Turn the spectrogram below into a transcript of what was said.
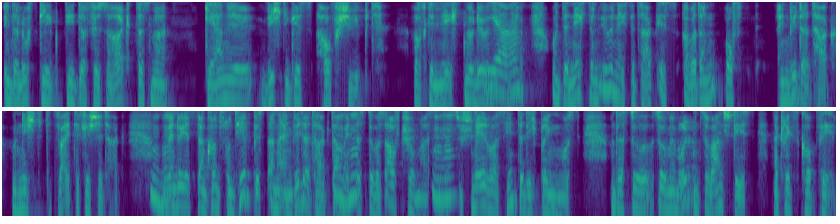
in der Luft liegt, die dafür sorgt, dass man gerne Wichtiges aufschiebt auf den nächsten oder übernächsten ja. Tag. Und der nächste und übernächste Tag ist aber dann oft ein Widdertag und nicht der zweite Fischetag. Mhm. Und wenn du jetzt dann konfrontiert bist an einem Widdertag damit, mhm. dass du was aufgeschoben hast mhm. und dass du schnell was hinter dich bringen musst und dass du so mit dem Rücken zur Wand stehst, dann kriegst du Kopfweh.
